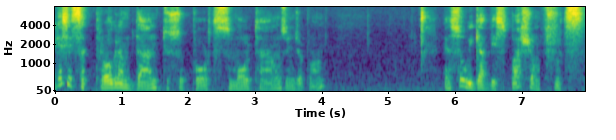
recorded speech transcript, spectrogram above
guess it's a program done to support small towns in Japan. And so we got these passion fruits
